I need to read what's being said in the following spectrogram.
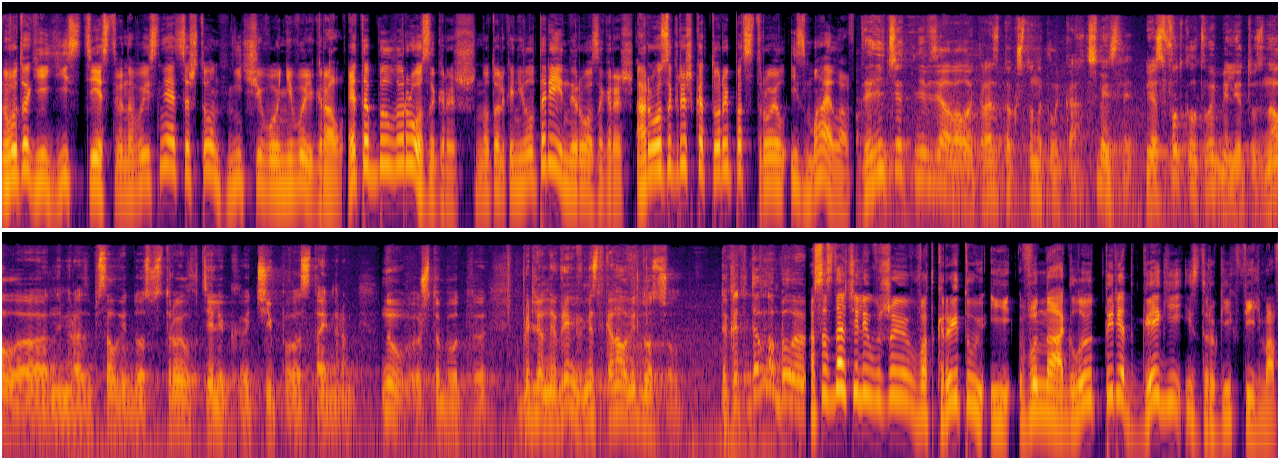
Но в итоге, естественно, выясняется, что он ничего не выиграл. Это был розыгрыш, но только не лотерейный розыгрыш, а розыгрыш, который подстроил Измайлов. Да ничего ты не взял, Володь, разве только что на клыка. В смысле? Я сфоткал твой билет, узнал э, номера, записал видос, встроил в телек э, чип э, с таймером. Ну, чтобы вот в определенное время вместо канала видос шел. Так это давно было. А создатели уже в открытую и в наглую тырят гэги из других фильмов.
